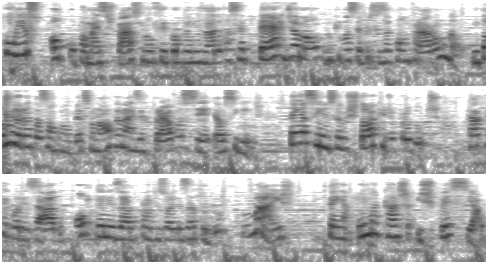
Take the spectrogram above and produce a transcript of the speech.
Com isso, ocupa mais espaço, não fica organizado você perde a mão do que você precisa comprar ou não. Então, minha orientação como personal organizer para você é o seguinte, tenha assim o seu estoque de produtos categorizado, organizado para visualizar tudo, mas tenha uma caixa especial,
